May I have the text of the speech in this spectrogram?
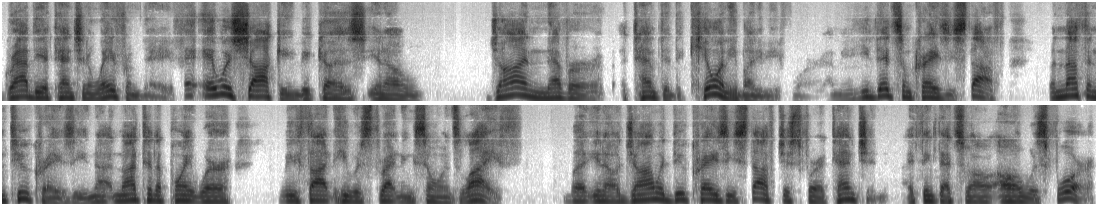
grab the attention away from Dave. It, it was shocking because, you know, John never attempted to kill anybody before. I mean, he did some crazy stuff, but nothing too crazy, not not to the point where we thought he was threatening someone's life. But you know, John would do crazy stuff just for attention. I think that's all, all it was for.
